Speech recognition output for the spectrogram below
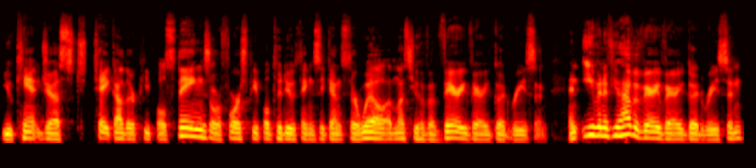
You can't just take other people's things or force people to do things against their will unless you have a very, very good reason. And even if you have a very, very good reason,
